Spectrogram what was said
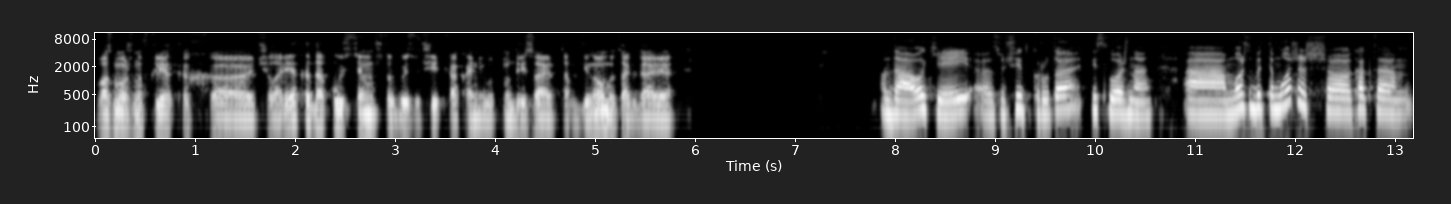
возможно, в клетках э, человека, допустим, чтобы изучить, как они вот надрезают там геном и так далее. Да, окей, э, звучит круто и сложно. А, может быть, ты можешь э, как-то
